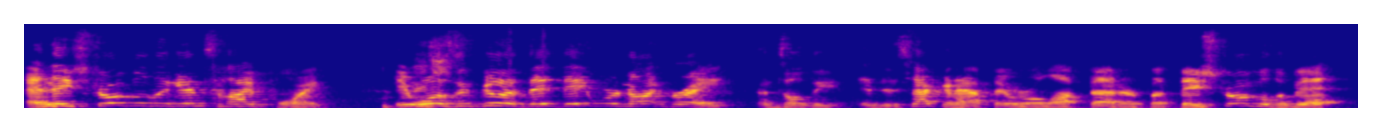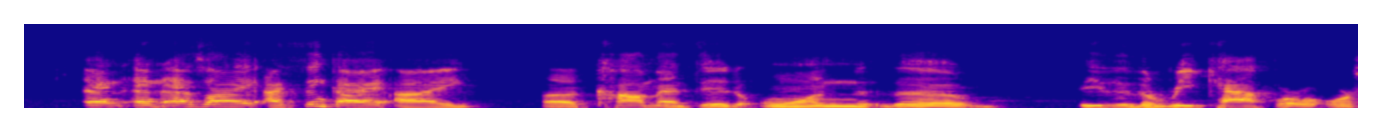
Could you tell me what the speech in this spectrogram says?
and they struggled against High Point. It they, wasn't good. They, they were not great until the in the second half. They were a lot better, but they struggled a bit. And and as I I think I I uh, commented on the either the recap or or,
